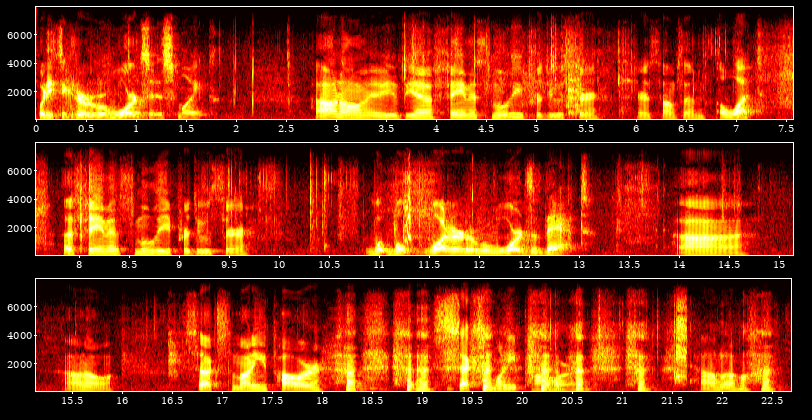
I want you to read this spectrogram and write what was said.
What do you think are the rewards of this, Mike? I don't know. Maybe you'd be a famous movie producer or something. A what? A famous movie producer. What, what, what are the rewards of that? Uh, I don't know. Sex, money, power. Sex, money, power. I don't know.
